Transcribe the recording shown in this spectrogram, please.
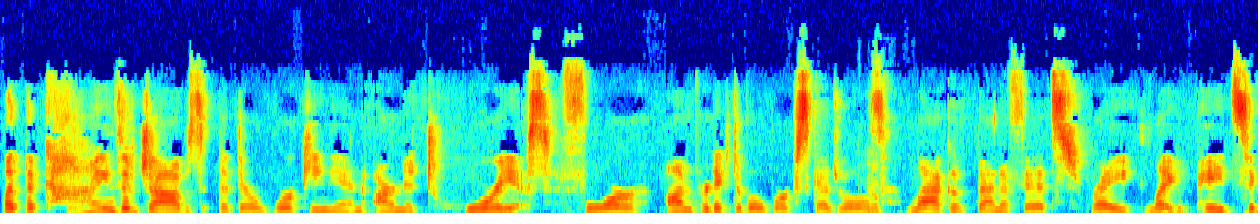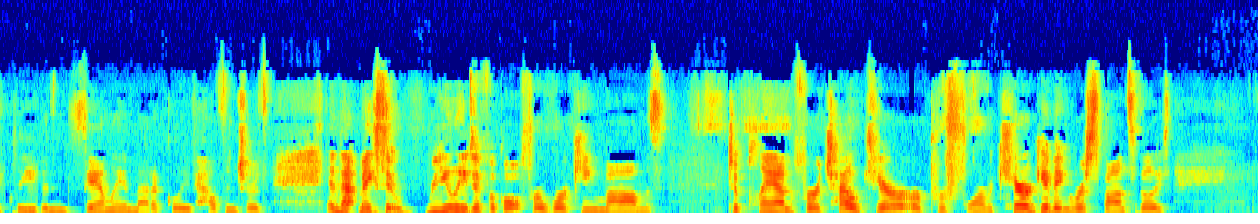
but the kinds of jobs that they're working in are notorious for unpredictable work schedules, yep. lack of benefits, right? Like paid sick mm-hmm. leave and family and medical leave, health insurance. And that makes it really difficult for working moms to plan for childcare or perform caregiving responsibilities.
